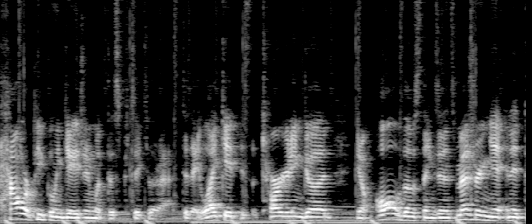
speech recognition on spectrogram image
how are people engaging with this particular ad? Do they like it? Is the targeting good? You know, all of those things, and it's measuring it, and it,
